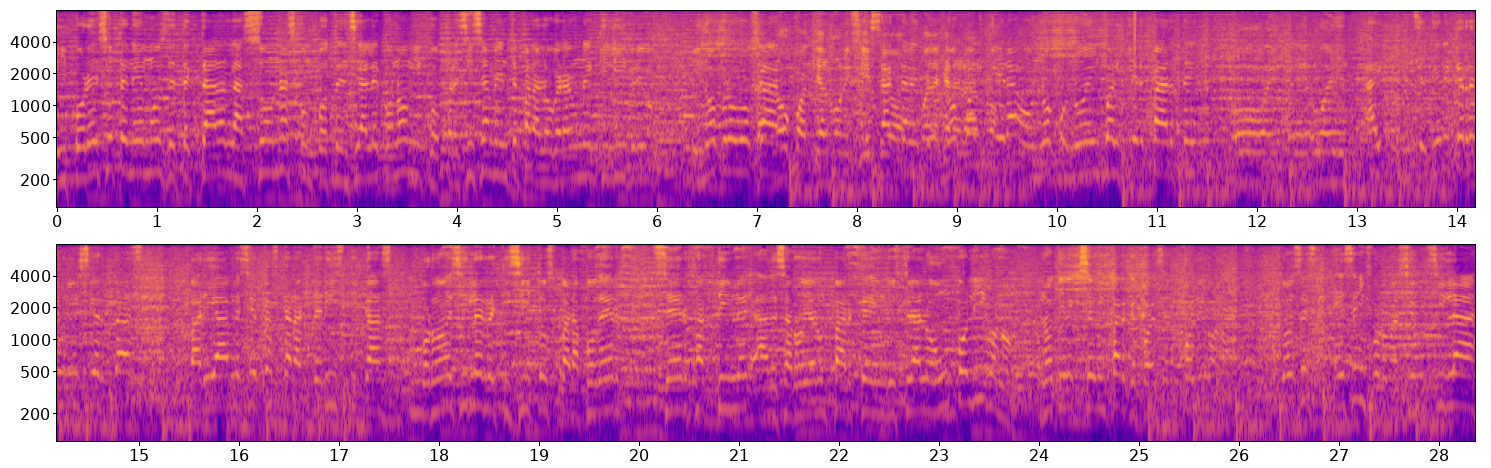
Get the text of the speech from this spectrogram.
y por eso tenemos detectadas las zonas con potencial económico, precisamente para lograr un equilibrio y no provocar... O sea, no cualquier municipio exactamente, puede no cualquiera o no, no, en cualquier parte o, en, eh, o en, hay, se tienen que reunir ciertas variables, ciertas características, por no decirle requisitos, para poder ser factible a desarrollar un parque industrial o un polígono. No tiene que ser un parque, puede ser un polígono. Entonces, esa información sí la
